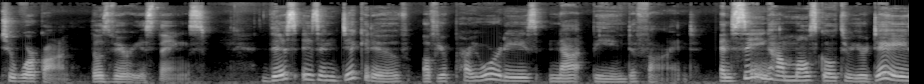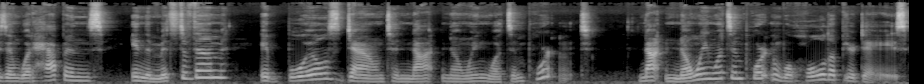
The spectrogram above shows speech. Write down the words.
to work on those various things. This is indicative of your priorities not being defined. And seeing how most go through your days and what happens in the midst of them, it boils down to not knowing what's important. Not knowing what's important will hold up your days,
